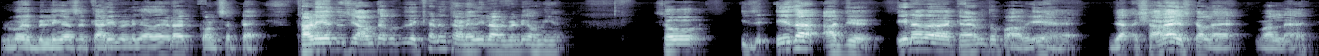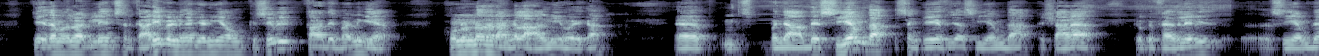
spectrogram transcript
ਬਿਲਡਿੰਗਾਂ, ਸਰਕਾਰੀ ਬਿਲਡਿੰਗਾਂ ਦਾ ਜਿਹੜਾ ਕਨਸੈਪਟ ਹੈ ਥਾਣੇ ਤੁਸੀਂ ਆਮ ਤੱਕ ਉੱਤੇ ਦੇਖਿਆ ਨਾ, ਥਾਣਿਆਂ ਦੀ ਲਾਲ ਬਿਲਡਿੰਗਾਂ ਹੁੰਦੀਆਂ। ਸੋ ਇਹਦਾ ਅੱਜ ਇਹਨਾਂ ਦਾ ਕਹਿਣ ਤੋਂ ਭਾਵ ਇਹ ਹੈ, ਜਾਂ ਇਸ਼ਾਰਾ ਇਸ ਗੱਲ ਹੈ, ਵੱਲ ਹੈ, ਕਿ ਇਹਦਾ ਮਤਲਬ ਅਗਲੀਆਂ ਸਰਕਾਰੀ ਬਿਲਡਿੰਗਾਂ ਜਿਹੜੀਆਂ, ਉਹ ਕਿਸੇ ਵੀ ਥਾਂ ਤੇ ਬਣਨਗੀਆਂ, ਹੁਣ ਉਹਨਾਂ ਦਾ ਰੰਗ ਲਾਲ ਨਹੀਂ ਹੋਏਗਾ। ਪੰਜਾਬ ਦੇ ਸੀਐਮ ਦਾ ਸੰਕੇਤ ਜਾਂ ਸੀਐਮ ਦਾ ਇਸ਼ਾਰਾ, ਕਿਉਂਕਿ ਫੈਸਲੇ ਵੀ ਸੀਐਮ ਦੇ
